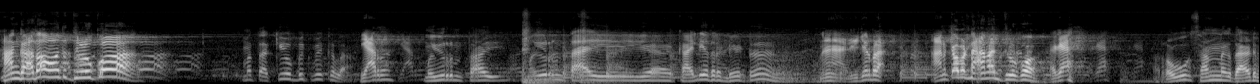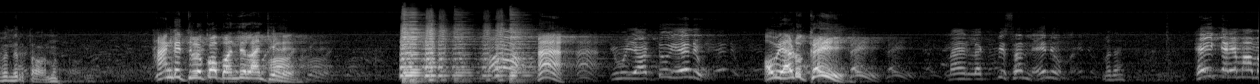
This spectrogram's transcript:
ಹಂಗ ಅದಾವ ಅಂತ ತಿಳ್ಕೊ. ಮತ್ತೆ ಅಕ್ಕಿ ಒಬ್ಬಕ್ ಬೇಕಲ್ಲ ಯಾರು? ಮಯೂರನ ತಾಯಿ. ಮಯೂರನ ತಾಯಿ ಖಾಲಿ ಅದ್ರ ಡೇಟ್. ಹಾ ಈಗೇನ್ ಬೇಡ. ಅನ್ಕೊಬಿಟ್ಟು ನಾನು ಅಂತ ತಿಳ್ಕೊ. ಹಾಗೆ ರವ್ಗೆ ಸಣ್ಣಗೆ ದಾಡಿ ಬಂದಿರ್ತಾವನು ಹಂಗ ತಿಳ್ಕೊ ಬಂದಿಲ್ಲ ಅಂತೇಳಿ. ಹಾ. ಇವು ಎರಡು ಏನು ಅವು ಎರಡು ಕೈ. ನಾನು ಲೆಗ್ ಪೀಸ್ ಏನು ಕೈ ಕರೆ ಮಾಮ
